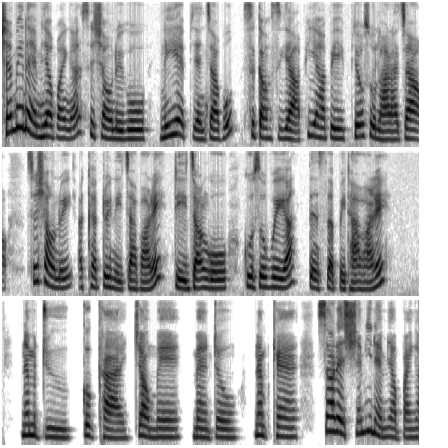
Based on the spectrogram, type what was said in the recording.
ှမ်းပြည်နယ်မြောက်ပိုင်းကစစ်ရှောင်းတွေကိုနေရက်ပြန်ကြဖို့စစ်ကောင်စီကဖိအားပေးပြောဆိုလာတာကြောင့်စစ်ရှောင်းတွေအခက်တွေ့နေကြပါတယ်ဒီအကြောင်းကိုကိုစိုးပွေးကတင်ဆက်ပေးထားပါတယ်နမတူကုတ်ခိုင်ကြောက်မဲမန်တုံနမ်ခန်စတဲ့ရှမ်းပြည်နယ်မြောက်ပိုင်းက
